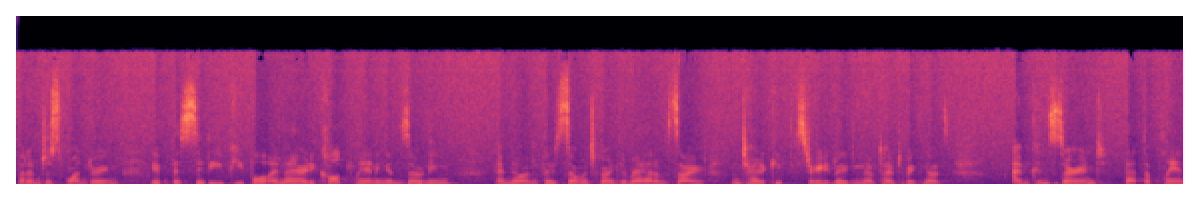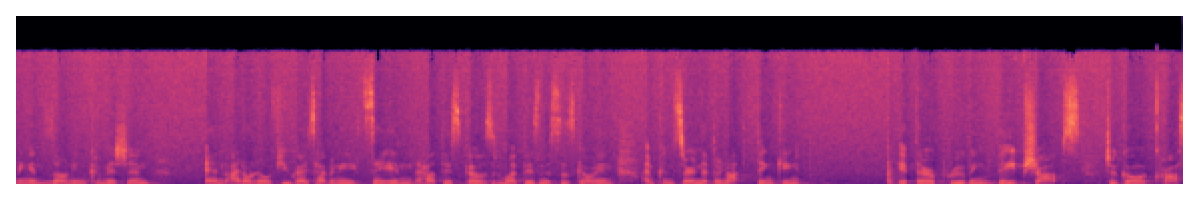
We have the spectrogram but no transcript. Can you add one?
but I'm just wondering if the city people, and I already called planning and zoning. I know I'm, there's so much going through my head, I'm sorry. I'm trying to keep it straight and I didn't have time to make notes. I'm concerned that the Planning and Zoning Commission, and I don't know if you guys have any say in how this goes and what business is going, I'm concerned that they're not thinking. If they're approving vape shops to go across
